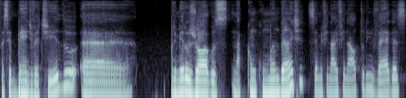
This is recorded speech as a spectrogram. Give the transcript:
Vai ser bem divertido. É, Primeiros jogos na, com, com mandante, semifinal e final, tudo em Vegas.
